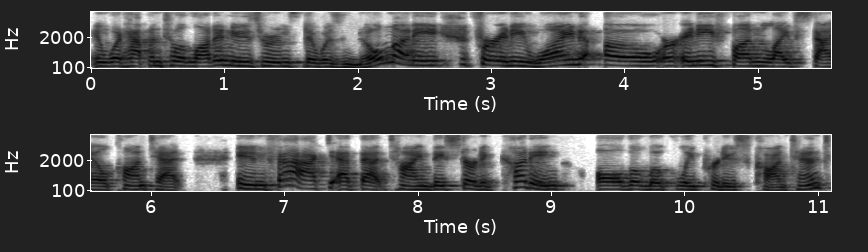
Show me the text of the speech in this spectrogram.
and what happened to a lot of newsrooms, there was no money for any wine O or any fun lifestyle content. In fact, at that time, they started cutting all the locally produced content.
